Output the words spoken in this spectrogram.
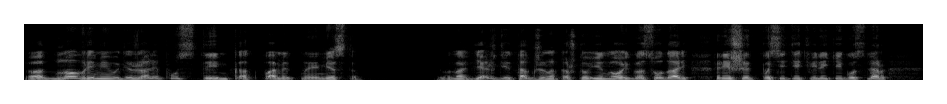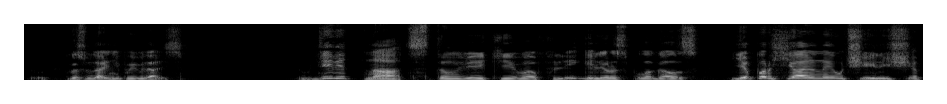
Одно время его держали пустым, как памятное место, в надежде также на то, что иной государь решит посетить великий гусляр, государи не появлялись. В девятнадцатом веке во флигеле располагалось епархиальное училище,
